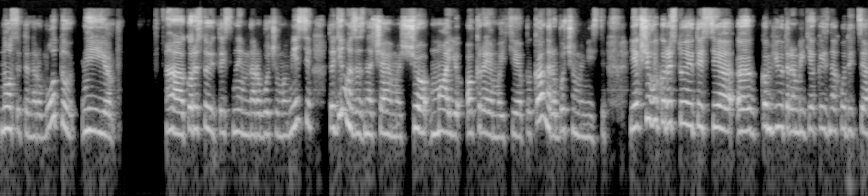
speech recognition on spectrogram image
носите на роботу і користуєтесь ним на робочому місці, тоді ми зазначаємо, що маю окремий ПК на робочому місці. Якщо ви користуєтеся е, комп'ютером, який знаходиться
